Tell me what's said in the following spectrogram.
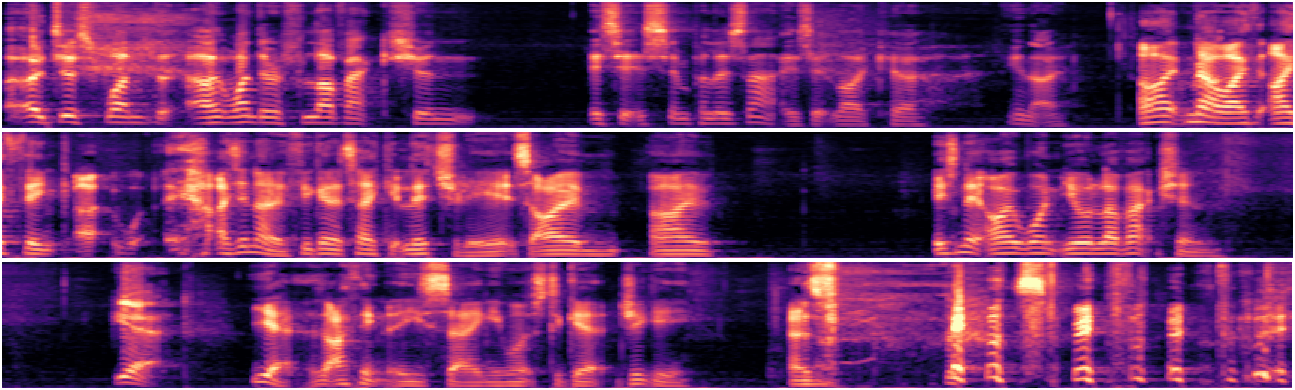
I just wonder. I wonder if love action is it as simple as that? Is it like a, you know? I no, I I think I, I don't know if you're going to take it literally. It's I'm I, isn't it? I want your love action. Yeah. Yeah, I think that he's saying he wants to get jiggy, as Smith would put it.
